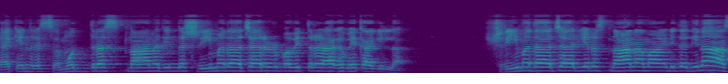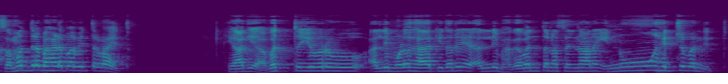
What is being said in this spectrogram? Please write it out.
ಯಾಕೆಂದ್ರೆ ಸಮುದ್ರ ಸ್ನಾನದಿಂದ ಶ್ರೀಮದಾಚಾರ್ಯರು ಪವಿತ್ರರಾಗಬೇಕಾಗಿಲ್ಲ. ಶ್ರೀಮದಾಚಾರ್ಯರು ಸ್ನಾನ ಮಾಡಿದ ದಿನ ಸಮುದ್ರ ಬಹಳ ಪವಿತ್ರವಾಯಿತು. ಹೀಗಾಗಿ ಅವತ್ತು ಇವರು ಅಲ್ಲಿ ಮುಳುಗು ಹಾಕಿದರೆ ಅಲ್ಲಿ ಭಗವಂತನ ಸನ್ನಿಧಾನ ಇನ್ನೂ ಹೆಚ್ಚು ಬಂದಿತ್ತು.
